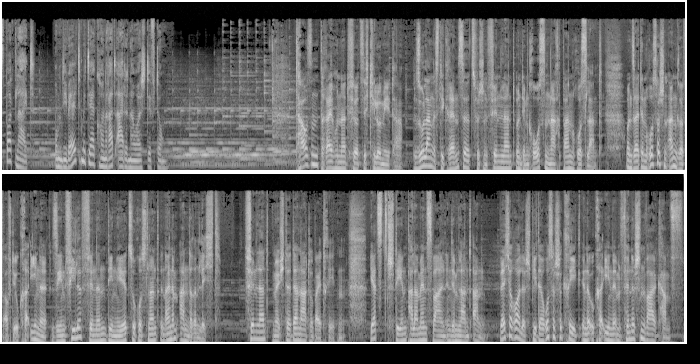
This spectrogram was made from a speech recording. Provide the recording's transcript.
Spotlight. Um die Welt mit der Konrad-Adenauer-Stiftung. 1340 Kilometer. So lang ist die Grenze zwischen Finnland und dem großen Nachbarn Russland. Und seit dem russischen Angriff auf die Ukraine sehen viele Finnen die Nähe zu Russland in einem anderen Licht. Finnland möchte der NATO beitreten. Jetzt stehen Parlamentswahlen in dem Land an. Welche Rolle spielt der russische Krieg in der Ukraine im finnischen Wahlkampf?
